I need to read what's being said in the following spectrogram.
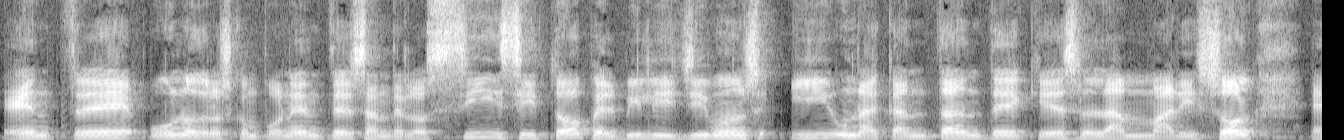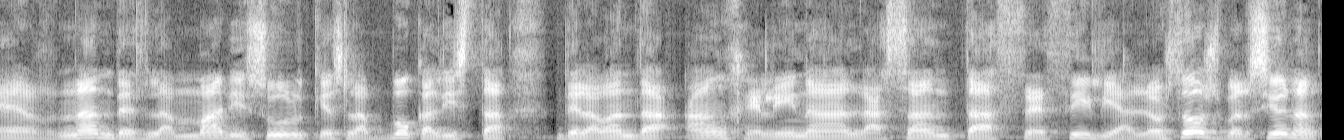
entre uno de los componentes de los CC Top, el Billy Gibbons y una cantante que es la Marisol Hernández, la Marisol, que es la vocalista de la banda Angelina La Santa Cecilia. Los dos versionan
